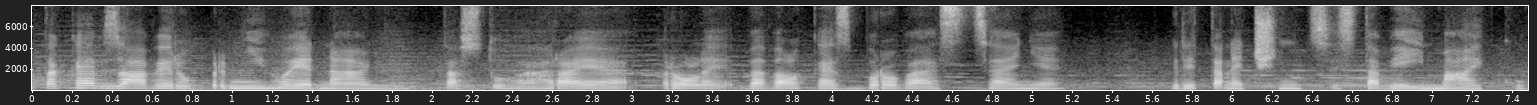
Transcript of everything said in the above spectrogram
A také v závěru prvního jednání ta stuha hraje roli ve velké zborové scéně, kdy tanečníci stavějí májku.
